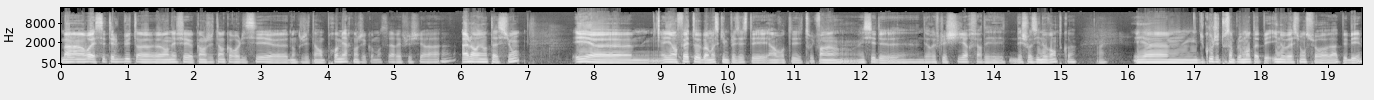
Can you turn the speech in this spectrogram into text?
Ben ouais, c'était le but euh, en effet quand j'étais encore au lycée. euh, donc j'étais en première quand j'ai commencé à réfléchir à, à l'orientation. Et, euh, et en fait, euh, bah, moi ce qui me plaisait c'était inventer des trucs, enfin essayer de, de réfléchir, faire des, des choses innovantes quoi. Ouais. Et euh, du coup j'ai tout simplement tapé innovation sur euh, APB.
